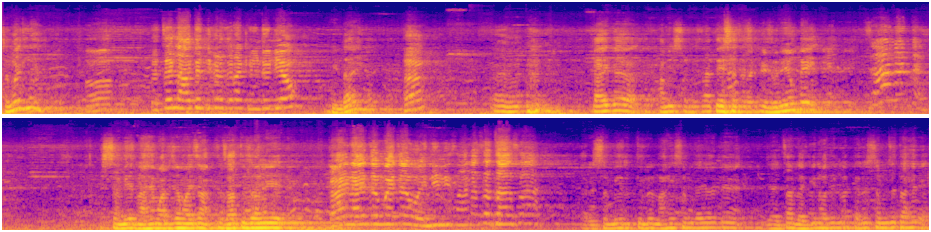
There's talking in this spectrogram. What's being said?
समजलं? हा. तर चल लावते तिकडे जरा खिंडून येऊ हिंडाय हा. अं, काय ग आम्ही समीरला ते सगळं खेळून येऊ काय जा ना तर समीर नाही मला जमायचा. जा तू जाणे काय नाही जमायचं वहिनीने सांगायचं जा असा अरे समीर तुला नाही समजायचं ते ज्याचा लगीन होते ना त्याला समजत आहे.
